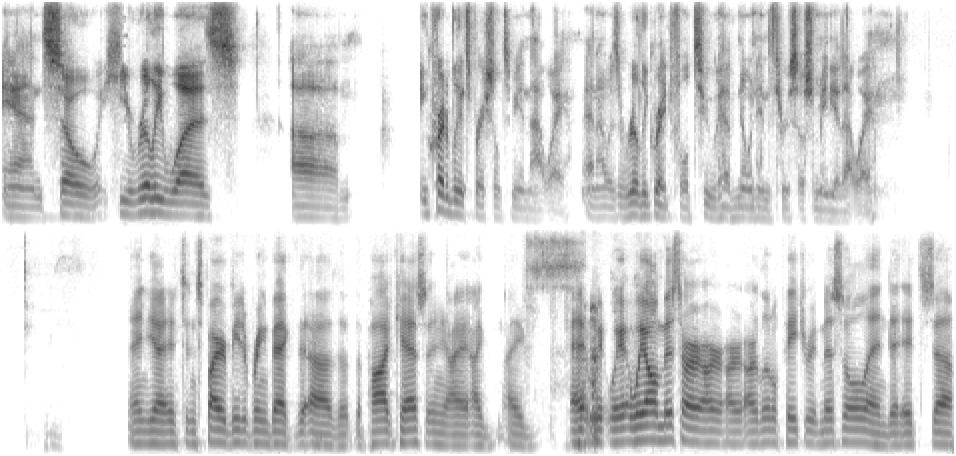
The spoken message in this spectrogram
And so he really was um, incredibly inspirational to me in that way. And I was really grateful to have known him through social media that way. And yeah, it's inspired me to bring back the uh, the, the, podcast. And I, I, I, we, we, all miss our, our, our little Patriot missile, and it's. Uh,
